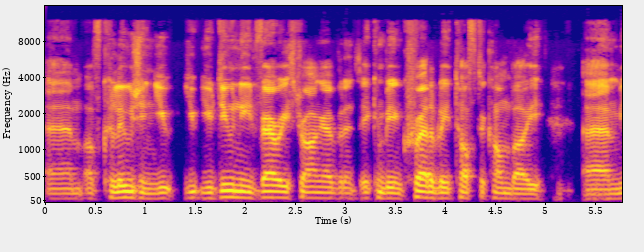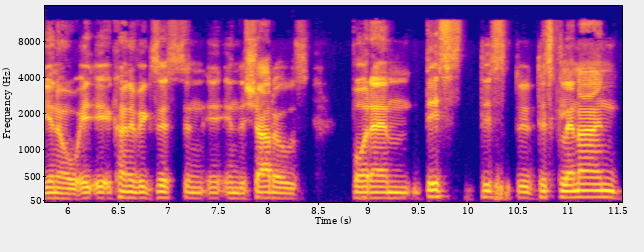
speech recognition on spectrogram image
um, of collusion, you you you do need very strong evidence. It can be incredibly tough to come by. Um, you know, it, it kind of exists in in the shadows. But um, this this this Glenanne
